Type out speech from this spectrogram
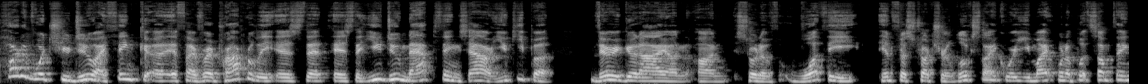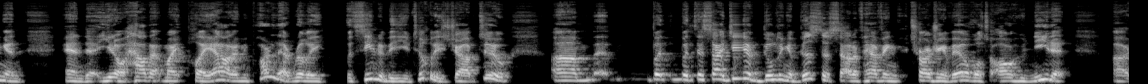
part of what you do, I think, if I've read properly, is that is that you do map things out. You keep a very good eye on on sort of what the infrastructure looks like where you might want to put something and and uh, you know how that might play out. I mean part of that really would seem to be utilities job too. Um, but but this idea of building a business out of having charging available to all who need it uh,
